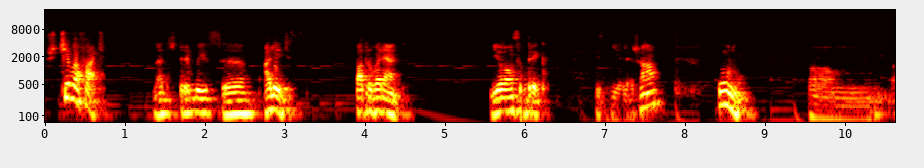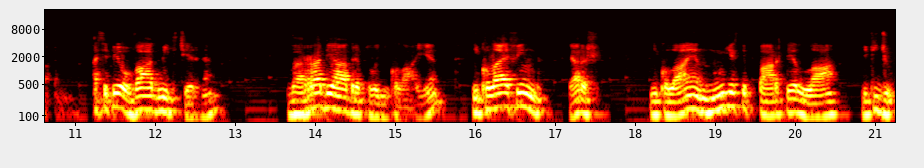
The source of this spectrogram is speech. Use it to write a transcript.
Și ce va face? Da? Deci trebuie să alegeți patru variante. Eu am să trec peste ele, așa. 1. Um, ASP-ul va admite cererea, va radia dreptul lui Nicolae, Nicolae fiind, iarăși, Nicolae nu este parte la litigiu.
